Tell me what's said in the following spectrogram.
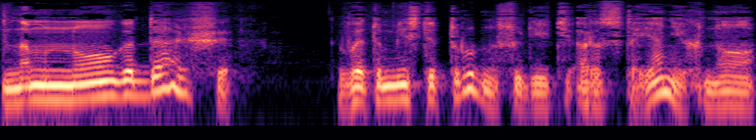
намного дальше. В этом месте трудно судить о расстояниях, но,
